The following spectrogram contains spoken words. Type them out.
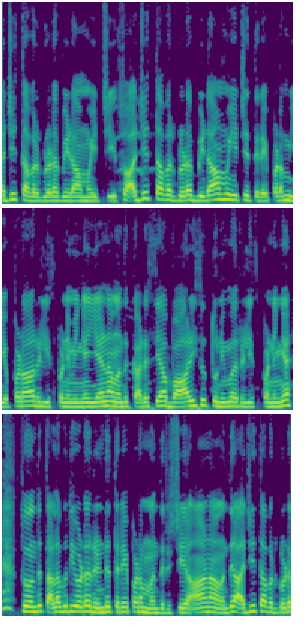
அஜித் அவர்களோட விடாமுயற்சி. ஸோ அஜித் அவர்களோட விடாமுயற்சி திரைப்படம் எப்படா ரிலீஸ் பண்ணுவீங்க? ஏன்னா வந்து கடைசியாக வாரிசு துணிவை ரிலீஸ் பண்ணீங்க. ஸோ வந்து தளபதியோட ரெண்டு திரைப்படம் வந்துருச்சு. ஆனால் வந்து அஜித் அவர்களோட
